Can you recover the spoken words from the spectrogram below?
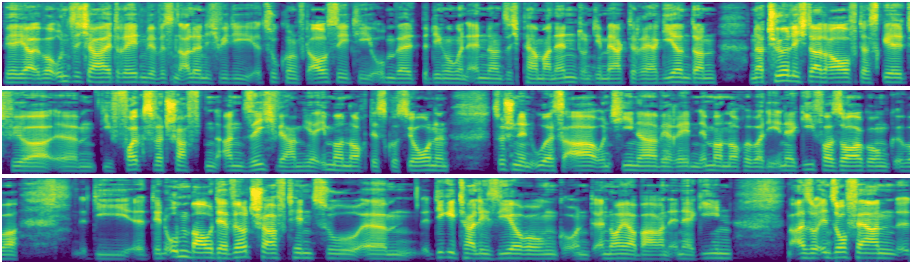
wir ja über Unsicherheit reden. Wir wissen alle nicht, wie die Zukunft aussieht. Die Umweltbedingungen ändern sich permanent und die Märkte reagieren dann natürlich darauf. Das gilt für ähm, die Volkswirtschaften an sich. Wir haben hier immer noch Diskussionen zwischen den USA und China. Wir reden immer noch über die Energieversorgung, über die, den Umbau der Wirtschaft hin zu ähm, Digitalisierung und erneuerbaren Energien. Also in insofern äh,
